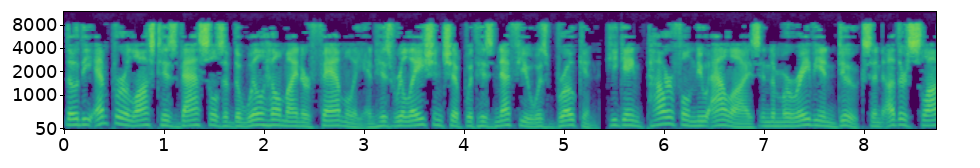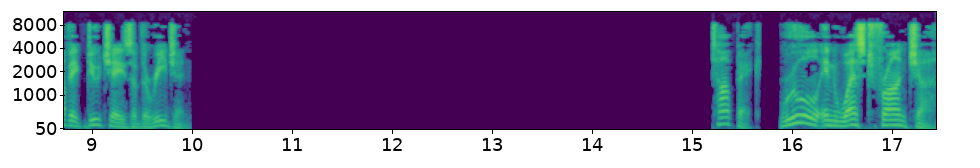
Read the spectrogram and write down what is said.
Though the emperor lost his vassals of the Wilhelminer family and his relationship with his nephew was broken, he gained powerful new allies in the Moravian dukes and other Slavic duces of the region. Rule in West Francia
